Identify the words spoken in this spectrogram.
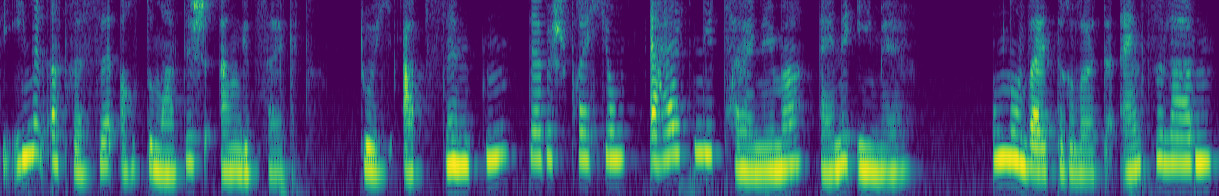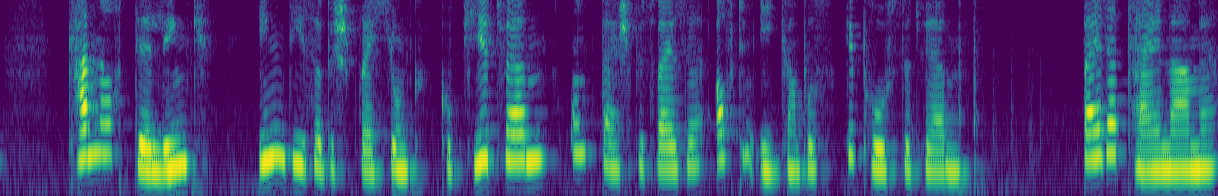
die E-Mail-Adresse automatisch angezeigt. Durch Absenden der Besprechung erhalten die Teilnehmer eine E-Mail. Um nun weitere Leute einzuladen, kann auch der Link in dieser Besprechung kopiert werden und beispielsweise auf dem eCampus gepostet werden. Bei der Teilnahme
